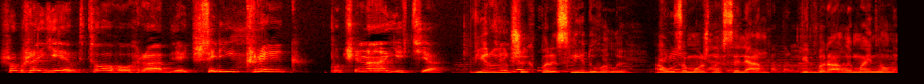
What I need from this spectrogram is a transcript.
що вже є, в того граблять. В селі крик починається. Віруючих переслідували, а у заможних селян відбирали майно.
